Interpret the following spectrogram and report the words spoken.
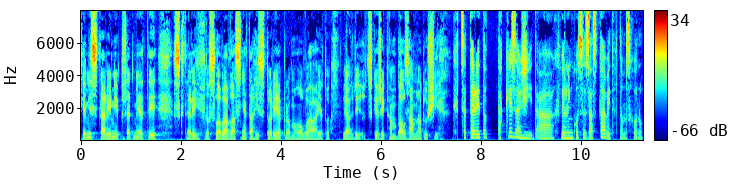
těmi starými předměty, z kterých doslova vlastně ta historie promlouvá a je to, já vždycky říkám, balzám na duši. Chcete-li to taky zažít a chvilinku se zastavit v tom schonu,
